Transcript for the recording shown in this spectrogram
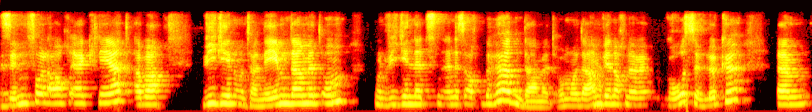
sinnvoll auch erklärt, aber wie gehen Unternehmen damit um und wie gehen letzten Endes auch Behörden damit um. Und da haben wir noch eine große Lücke. Ähm,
